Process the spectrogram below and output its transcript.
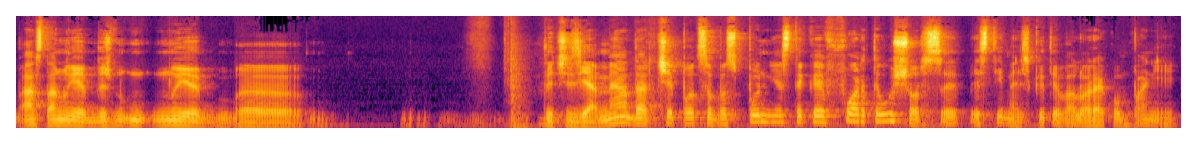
asta nu e, deci nu, nu e uh, decizia mea, dar ce pot să vă spun este că e foarte ușor să estimezi cât e valoarea companiei.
